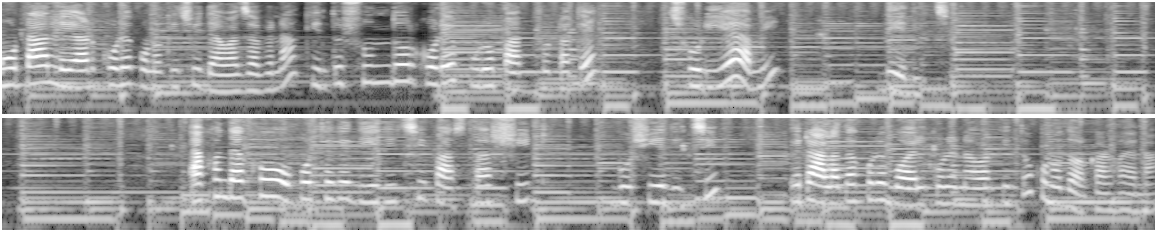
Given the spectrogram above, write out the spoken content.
মোটা লেয়ার করে কোনো কিছুই দেওয়া যাবে না, কিন্তু সুন্দর করে পুরো পাত্রটাতে ছড়িয়ে আমি দিয়ে দিচ্ছি। এখন দেখো, ওপর থেকে দিয়ে দিচ্ছি পাস্তার শিট, বসিয়ে দিচ্ছি। এটা আলাদা করে বয়েল করে নেওয়ার কিন্তু কোনো দরকার হয় না।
